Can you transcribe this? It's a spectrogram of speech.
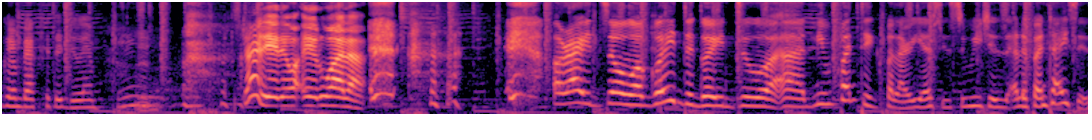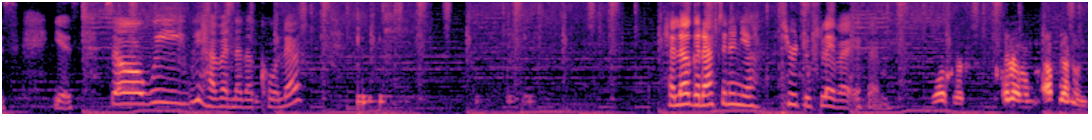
going back for the doem tadere erwala All right, so we're going to go into uh, lymphatic filariasis, which is elephantiasis. Yes. So we we have another caller. Hello, good afternoon. You're through to Flavor FM. Okay. Hello, afternoon.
